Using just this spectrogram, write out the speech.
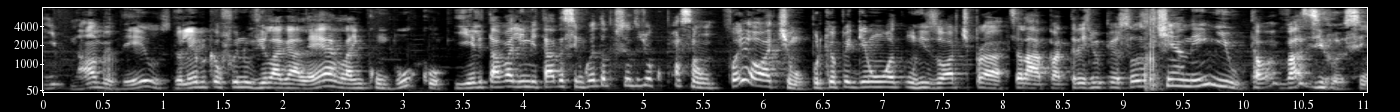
E, não, meu Deus. Eu lembro que eu fui no Vila Galé, lá em Cumbuco, e ele tava limitado a 50% de ocupação. Foi ótimo, porque eu peguei um, um resort pra, sei lá, pra 3 mil pessoas, não tinha nem mil. Tava vazio, assim.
